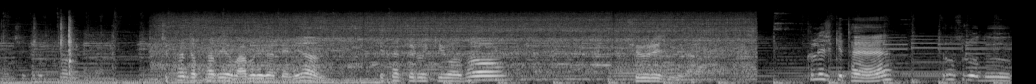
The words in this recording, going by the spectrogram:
장치줄을 풀어줍니다. 지판 접합이 마무리가 되면 기타줄을 끼워서 조율해줍니다. 클래식 기타의 트로스로드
